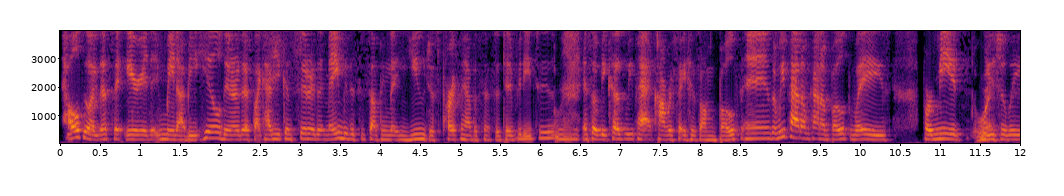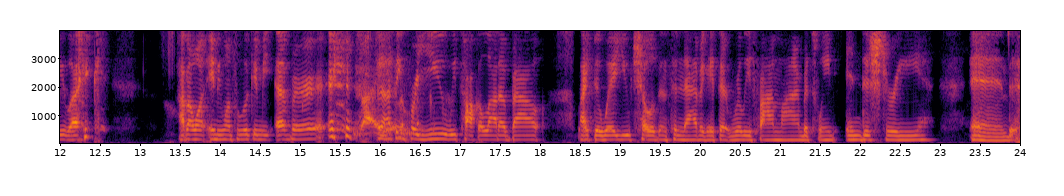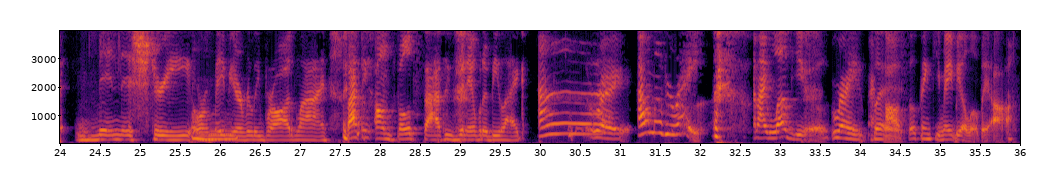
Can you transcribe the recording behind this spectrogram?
healthy. Like that's an area that you may not be healed in, or that's like, have you considered that maybe this is something that you just personally have a sensitivity to? Right. And so because we've had conversations on both ends, and we've had them kind of both ways. For me, it's right. usually like I don't want anyone to look at me ever. Right. and I think for you, we talk a lot about like the way you've chosen to navigate that really fine line between industry and ministry or mm-hmm. maybe a really broad line. But I think on both sides we've been able to be like, ah, right. I don't know if you're right. and I love you. Right. But I also think you may be a little bit off.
